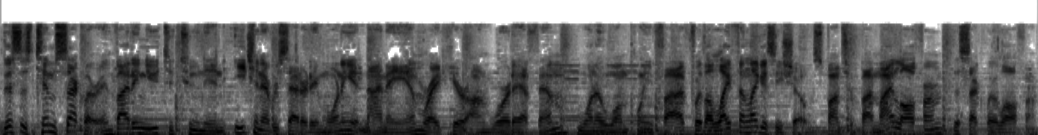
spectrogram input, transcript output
This is Tim Seckler inviting you to tune in each and every Saturday morning at 9 a.m. right here on Word FM 101.5 for the Life and Legacy Show, sponsored by my law firm, the Seckler Law Firm.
